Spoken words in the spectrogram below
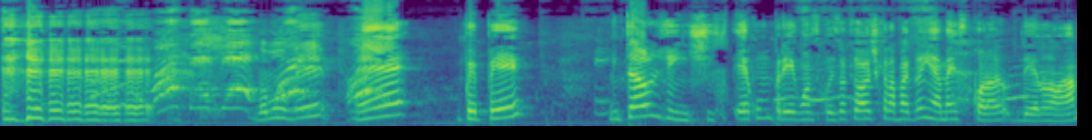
Vamos ver. É, o PP. Então, gente, eu comprei algumas coisas, só que eu acho que ela vai ganhar na escola dela lá.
